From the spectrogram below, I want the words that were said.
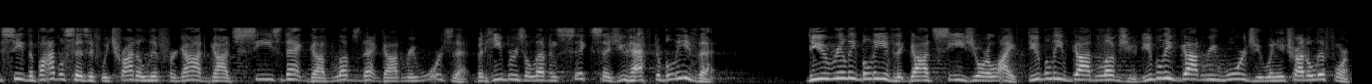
See, the Bible says if we try to live for God, God sees that, God loves that, God rewards that. But Hebrews 11:6 says you have to believe that. Do you really believe that God sees your life? Do you believe God loves you? Do you believe God rewards you when you try to live for him?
